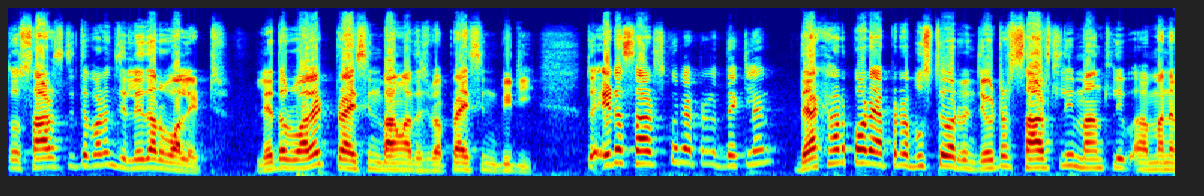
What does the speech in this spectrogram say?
তো সার্চ দিতে পারেন যে leather wallet leather wallet, price in Bangladesh বা প্রাইস ইন বিডি। তো এটা সার্চ করে আপনারা দেখলেন। দেখার পরে আপনারা বুঝতে পারবেন যে ওটার সার্চলি মান্থলি মানে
